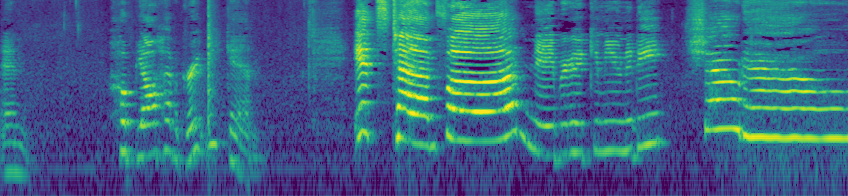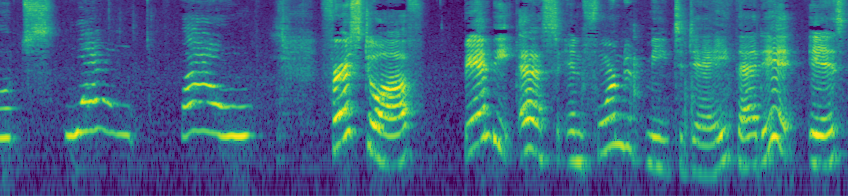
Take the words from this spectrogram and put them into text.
and hope y'all have a great weekend. It's time for neighborhood community shout outs. Wow. Wow. First off, Bambi S informed me today that it is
